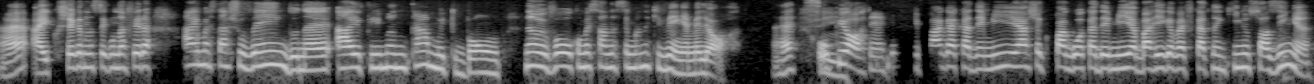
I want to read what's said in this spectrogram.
Né? Aí chega na segunda-feira, ai, mas tá chovendo, né? Ai, o clima não tá muito bom. Não, eu vou começar na semana que vem, é melhor. Né? Ou pior, tem gente que paga a academia e acha que pagou a academia, a barriga vai ficar tanquinho sozinha,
